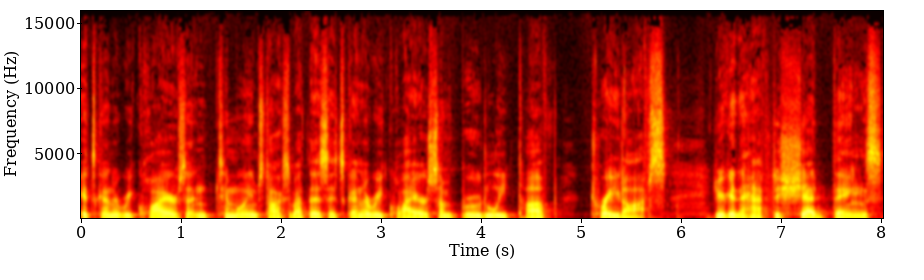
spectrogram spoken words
it's going to require, and Tim Williams talks about this, it's going to require some brutally tough trade offs. You're going to have to shed things,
